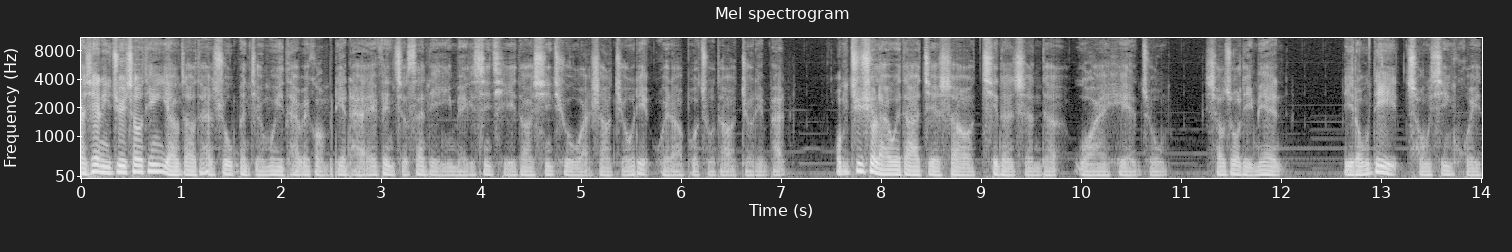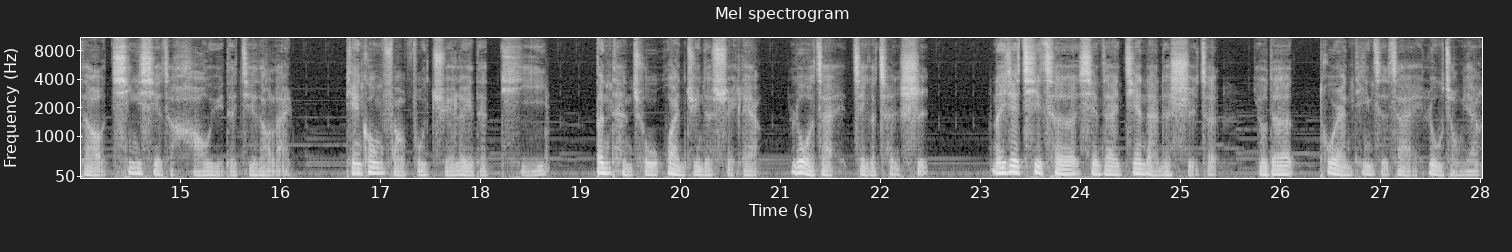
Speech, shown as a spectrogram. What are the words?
感谢您继续收听《杨照谈书》。本节目以台北广播电台 FM 九三点一，每个星期一到星期五晚上九点，为大家播出到九点半。我们继续来为大家介绍七等生的《我爱黑眼珠》小说里面，李龙帝重新回到倾泻着豪雨的街道来，天空仿佛蕨类的蹄，奔腾出万军的水量，落在这个城市。那些汽车现在艰难的驶着，有的突然停止在路中央。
